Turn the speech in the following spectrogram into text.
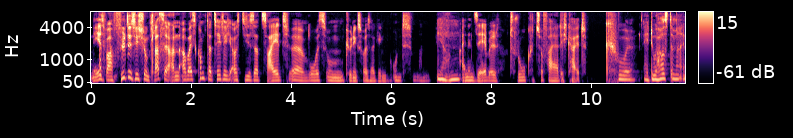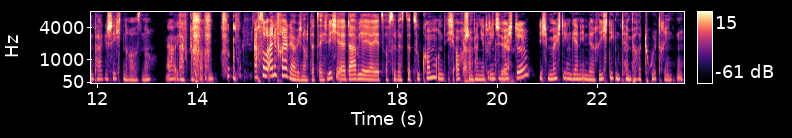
Nee, es war, fühlte sich schon klasse an, aber es kommt tatsächlich aus dieser Zeit, äh, wo es um Königshäuser ging und man mhm. ja einen Säbel trug zur Feierlichkeit. Cool. Ey, du haust immer ein paar Geschichten raus, ne? Ja, ich Abgefahren. Ach so, eine Frage habe ich noch tatsächlich. Äh, da wir ja jetzt auf Silvester zukommen und ich auch ja, Champagner trinken bitte. möchte, ich möchte ihn gerne in der richtigen Temperatur trinken.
